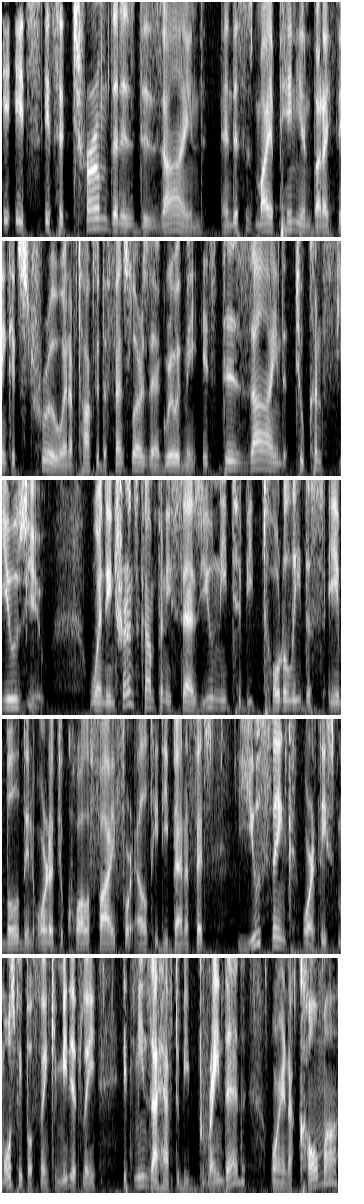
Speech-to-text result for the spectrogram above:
i- it's it's a term that is designed, and this is my opinion, but I think it's true. And I've talked to defense lawyers that agree with me. It's designed to confuse you. When the insurance company says you need to be totally disabled in order to qualify for LTD benefits, you think, or at least most people think immediately, it means I have to be brain dead, or in a coma,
